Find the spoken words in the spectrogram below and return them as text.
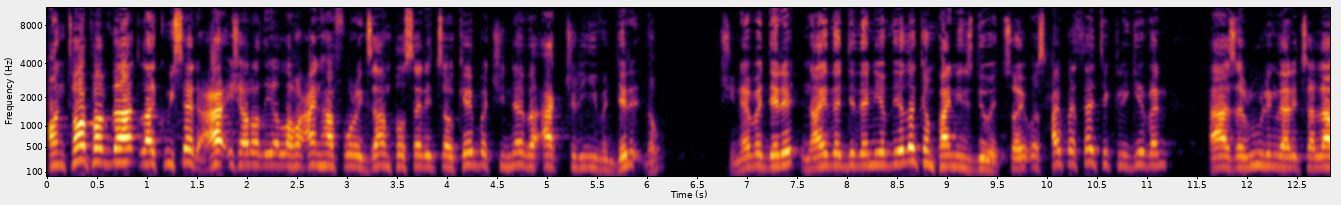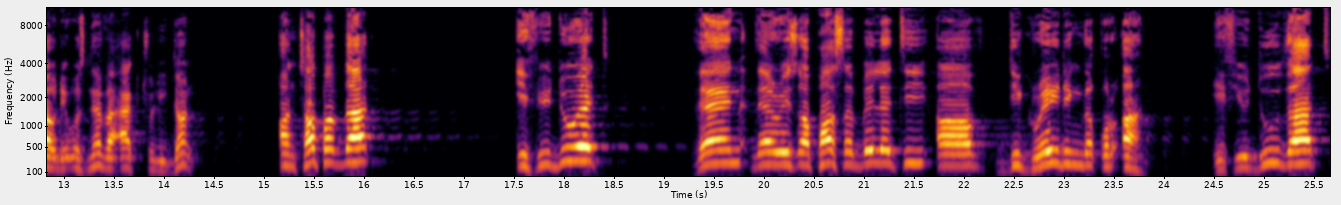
On top of that, like we said, Aisha radiallahu anha, for example, said it's okay, but she never actually even did it though. She never did it, neither did any of the other companions do it. So it was hypothetically given as a ruling that it's allowed. It was never actually done. On top of that, if you do it, then there is a possibility of degrading the Quran. If you do that,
